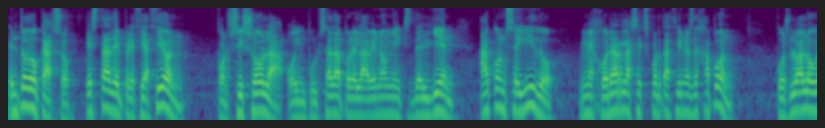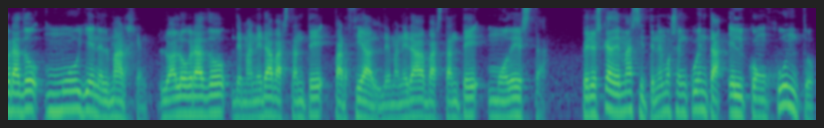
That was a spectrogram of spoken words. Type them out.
En todo caso, esta depreciación por sí sola o impulsada por el Abenomics del yen ha conseguido mejorar las exportaciones de Japón pues lo ha logrado muy en el margen, lo ha logrado de manera bastante parcial, de manera bastante modesta. Pero es que además si tenemos en cuenta el conjunto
